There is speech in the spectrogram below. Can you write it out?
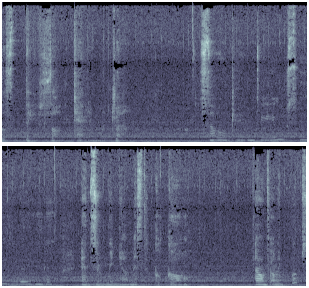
restless thieves all carrying my drum. So can't you see later? Answer And Serena, Mr. call. Oh, I'm filming. Oops.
